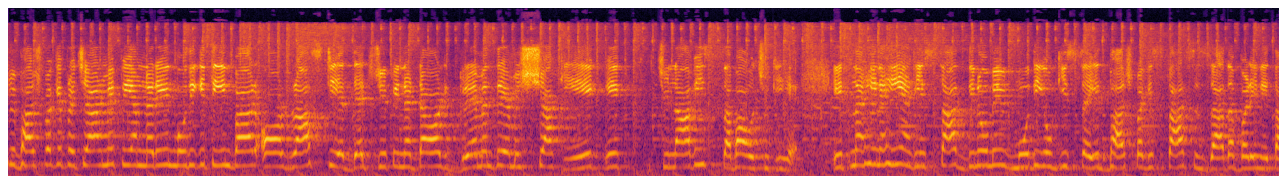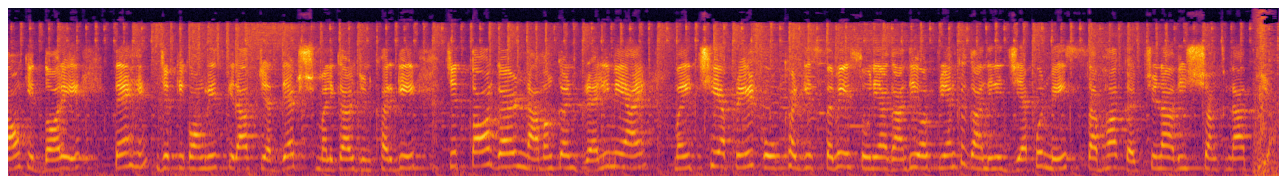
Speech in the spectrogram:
में भाजपा के प्रचार में पीएम नरेंद्र मोदी की तीन बार और राष्ट्रीय अध्यक्ष जेपी नड्डा और गृह मंत्री अमित शाह की एक एक चुनावी सभा हो चुकी है। इतना ही नहीं, अगले सात दिनों में मोदी योगी सहित भाजपा के सात से ज़्यादा बड़े नेताओं के दौरे तय हैं, जबकि कांग्रेस के राष्ट्रीय अध्यक्ष मल्लिकार्जुन खड़गे चित्तौड़गढ़ नामांकन रैली में आए। वहीं 6 अप्रैल को खड़गे समेत सोनिया गांधी और प्रियंका गांधी ने जयपुर में सभा कर चुनावी शंखनाद किया।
